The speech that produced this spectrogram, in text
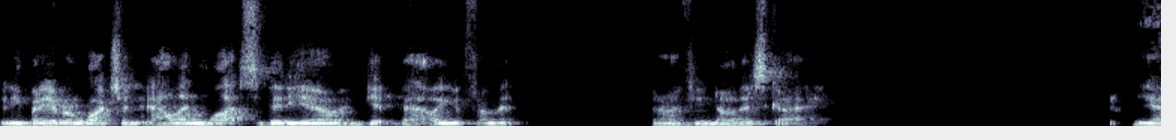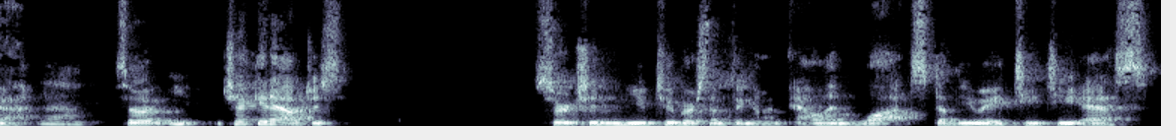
Anybody ever watch an Alan Watts video and get value from it? I don't know if you know this guy. Yeah. Yeah. So check it out. Just search in YouTube or something on Alan Watts, W A T T S,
